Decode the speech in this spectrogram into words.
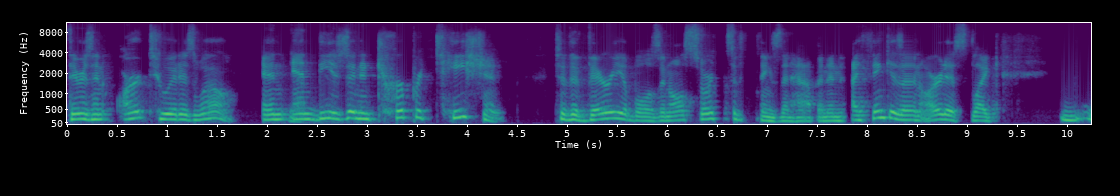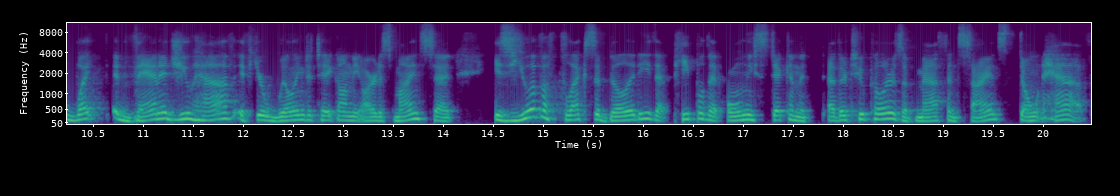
there's an art to it as well and yeah. and there's an interpretation to the variables and all sorts of things that happen. And I think as an artist, like what advantage you have if you're willing to take on the artist mindset is you have a flexibility that people that only stick in the other two pillars of math and science don't have.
